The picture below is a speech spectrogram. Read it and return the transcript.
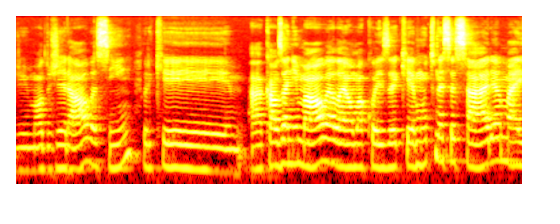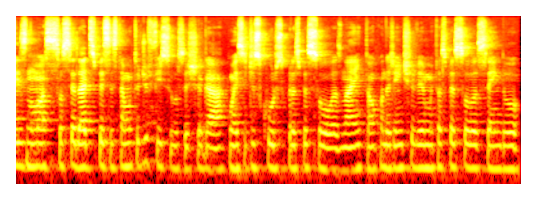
De modo geral, assim, porque a causa animal, ela é uma coisa que é muito necessária, mas numa sociedade específica é muito difícil você chegar com esse discurso para as pessoas, né? Então, quando a gente vê muitas pessoas sendo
